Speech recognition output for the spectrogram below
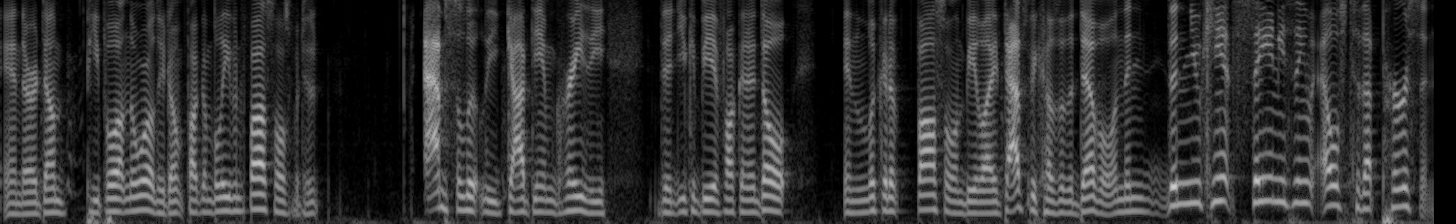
And there are dumb people out in the world who don't fucking believe in fossils, which is absolutely goddamn crazy that you could be a fucking adult and look at a fossil and be like, that's because of the devil. And then then you can't say anything else to that person.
